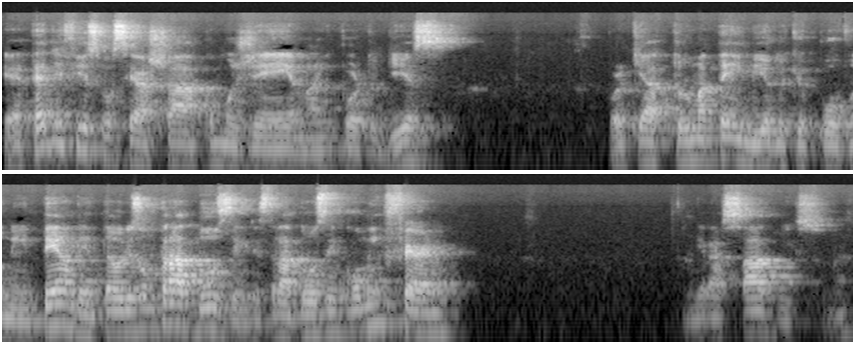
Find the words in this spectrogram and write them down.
É até difícil você achar como Gema em português, porque a turma tem medo que o povo não entenda, então eles não traduzem, eles traduzem como inferno. Engraçado isso, né?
